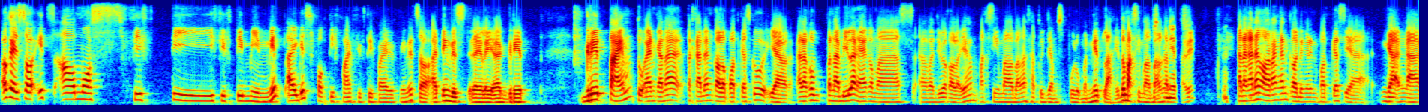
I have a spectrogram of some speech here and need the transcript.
oke, okay, so it's almost 50 50 minute, I guess 45 55 minutes. So I think this really a great great time to end karena terkadang kalau podcastku ya karena aku pernah bilang ya ke Mas apa juga kalau ya maksimal banget satu jam 10 menit lah itu maksimal banget menit. tapi kadang-kadang orang kan kalau dengerin podcast ya nggak nggak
